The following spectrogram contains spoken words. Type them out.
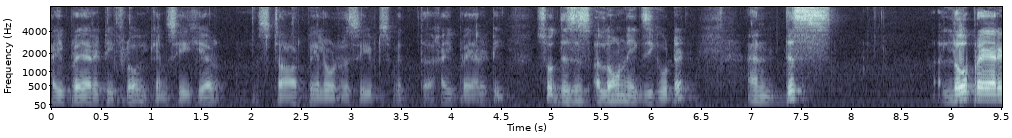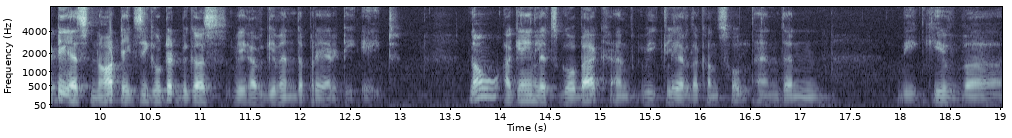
high priority flow. You can see here star payload received with high priority. So this is alone executed. And this low priority has not executed because we have given the priority 8 now again let's go back and we clear the console and then we give uh,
